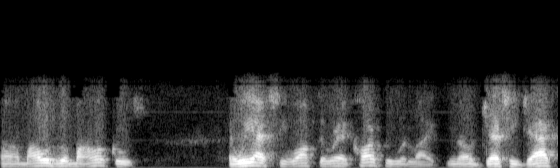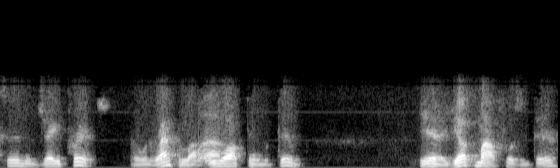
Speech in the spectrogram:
Um, I was with my uncles, and we actually walked the red carpet with like you know Jesse Jackson and Jay Prince and with Rap a Lot. Wow. We walked in with them. Yeah, Yukmouth wasn't there.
